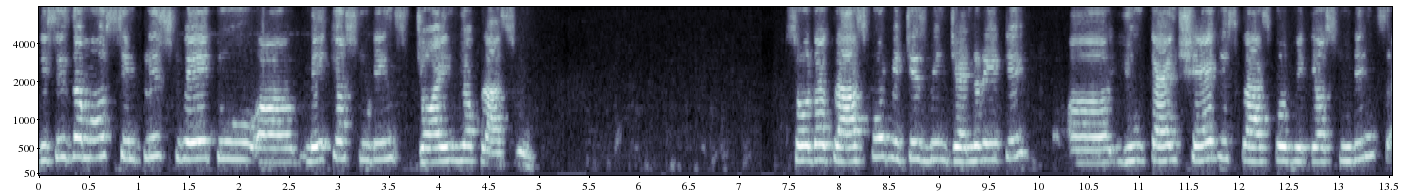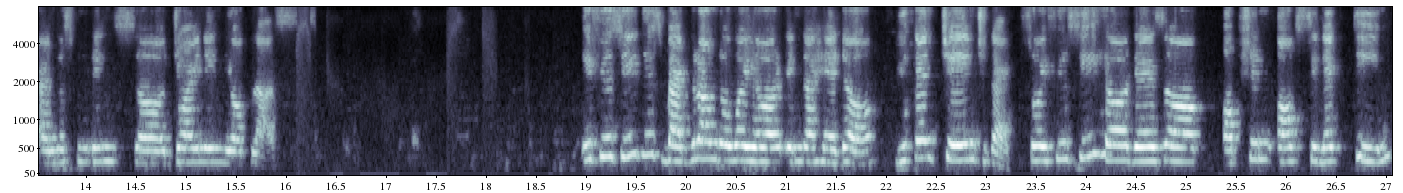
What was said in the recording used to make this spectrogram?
This is the most simplest way to uh, make your students join your classroom. So the class code which has been generated, uh, you can share this class code with your students and the students uh, join in your class. If you see this background over here in the header, you can change that. So if you see here, there's a option of select theme.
